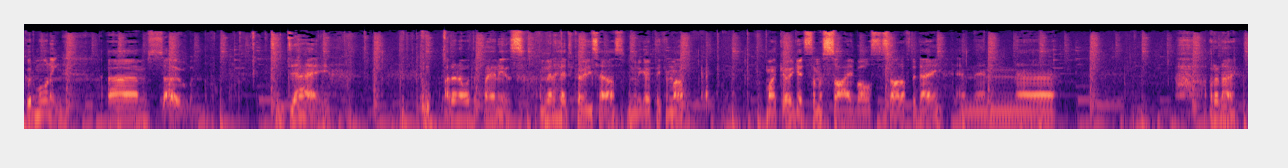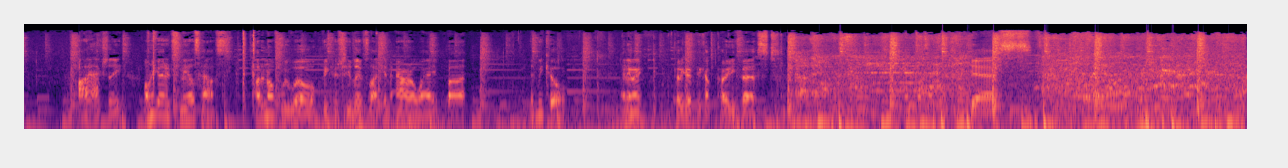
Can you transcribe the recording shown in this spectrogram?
Good morning. Um, so, today, I don't know what the plan is. I'm gonna head to Kodi's house. I'm gonna go pick him up. Might go get some acai bowls to start off the day, and then, uh, I don't know. I actually, I wanna go to Taneille's house. I don't know if we will, because she lives like an hour away, but it'd be cool. Anyway, gotta go pick up Kodi first. Yes.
